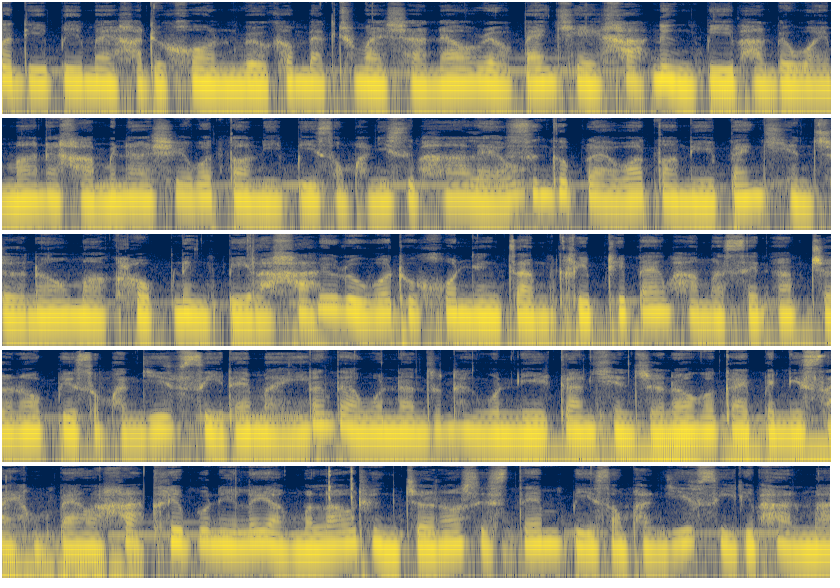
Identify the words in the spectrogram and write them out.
วัสดีปีใหม่ค่ะทุกคน Welcome back to my channel เรียวแป้งเค้กค่ะ 1 ปีผ่านไปไวมากนะคะ ไม่น่าเชื่อว่าตอนนี้ปี 2025 แล้ว ซึ่งก็แปลว่าตอนนี้แป้งเขียน journal มาครบ 1 ปีแล้วค่ะ ไม่รู้ว่าทุกคนยังจำคลิปที่แป้งพามาเซตอัพ journal ปี 2024 ได้ไหม ตั้งแต่วันนั้นจนถึงวันนี้การเขียน journal ก็กลายเป็นนิสัยของแป้งแล้วค่ะ คลิปวันนี้เราอยากมาเล่าถึง journal system ปี 2024 ที่ผ่านมา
